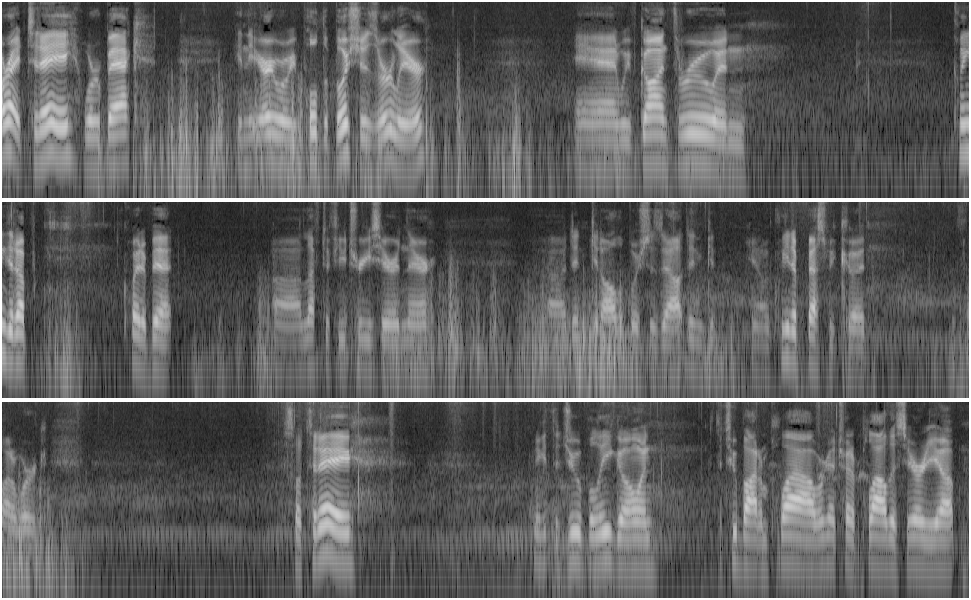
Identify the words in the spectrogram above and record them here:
All right, today we're back in the area where we pulled the bushes earlier. And we've gone through and cleaned it up quite a bit. Uh, left a few trees here and there. Uh, didn't get all the bushes out. Didn't get, you know, cleaned up best we could. It's a lot of work. So today, I'm gonna get the Jubilee going the two bottom plow. We're gonna try to plow this area up.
